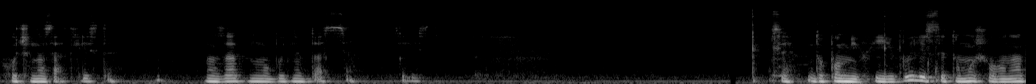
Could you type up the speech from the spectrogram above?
хоче назад лізти. Назад, мабуть, не вдасться залізти. Це допоміг їй вилізти, тому що вона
